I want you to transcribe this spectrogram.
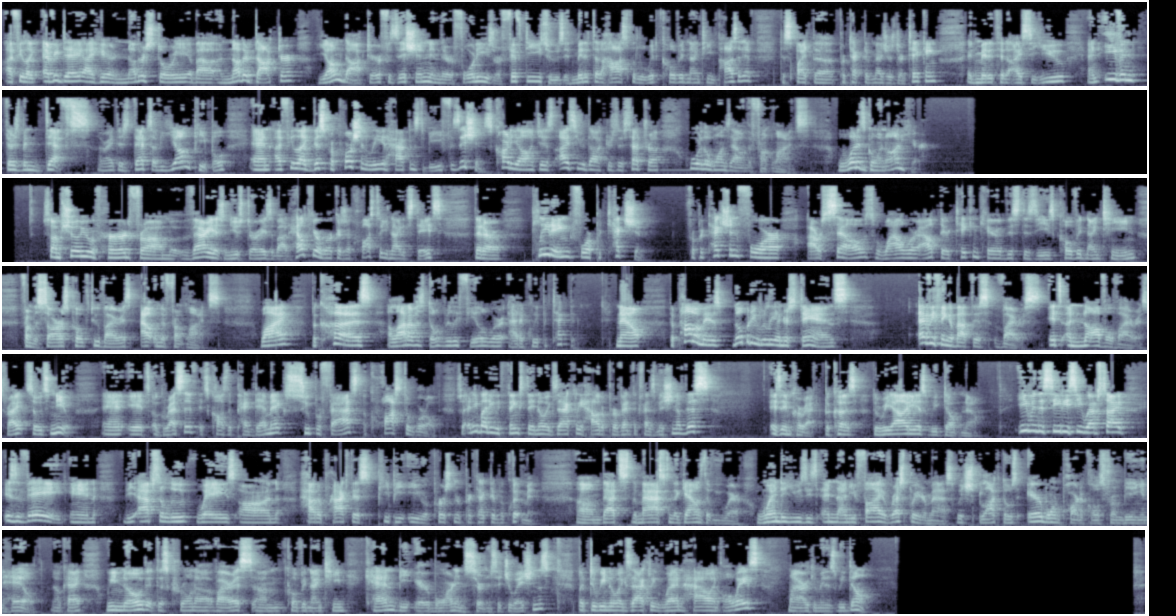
I feel like every day I hear another story about another doctor, young doctor, physician in their 40s or 50s who's admitted to the hospital with COVID 19 positive, despite the protective measures they're taking, admitted to the ICU, and even there's been deaths. All right, there's deaths of young people, and I feel like disproportionately it happens to be physicians, cardiologists, ICU doctors, etc., who are the ones out on the front lines. What is going on here? So I'm sure you have heard from various news stories about healthcare workers across the United States that are pleading for protection, for protection for ourselves while we're out there taking care of this disease, COVID-19, from the SARS-CoV-2 virus out in the front lines. Why? Because a lot of us don't really feel we're adequately protected. Now, the problem is nobody really understands everything about this virus. It's a novel virus, right? So it's new and it's aggressive. It's caused a pandemic super fast across the world. So anybody who thinks they know exactly how to prevent the transmission of this is incorrect because the reality is we don't know. Even the CDC website is vague in the absolute ways on how to practice PPE or personal protective equipment. Um, that's the masks and the gowns that we wear. When to use these N95 respirator masks, which block those airborne particles from being inhaled. Okay, we know that this coronavirus, um, COVID-19, can be airborne in certain situations, but do we know exactly when, how, and always? My argument is we don't.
